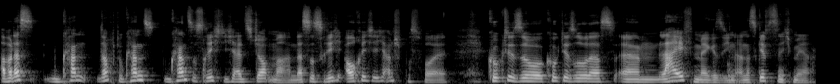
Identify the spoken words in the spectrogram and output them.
Aber das, du kannst, doch, du kannst, du kannst es richtig als Job machen. Das ist ri- auch richtig anspruchsvoll. Guck dir so, guck dir so das ähm, Live-Magazin an. Das gibt's nicht mehr.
